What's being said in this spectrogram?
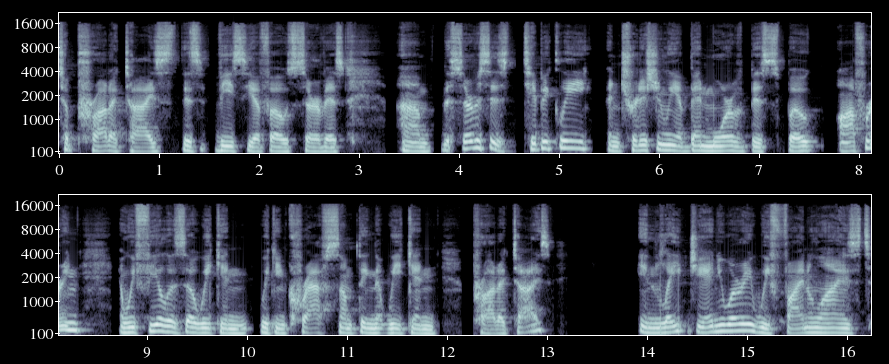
to productize this VCFO service. Um, the services typically and traditionally have been more of a bespoke offering, and we feel as though we can we can craft something that we can productize. In late January, we finalized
